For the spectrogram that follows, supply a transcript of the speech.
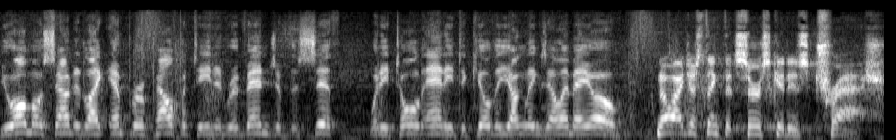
You almost sounded like Emperor Palpatine in Revenge of the Sith when he told Annie to kill the youngling's LMAO. No, I just think that Surskit is trash.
